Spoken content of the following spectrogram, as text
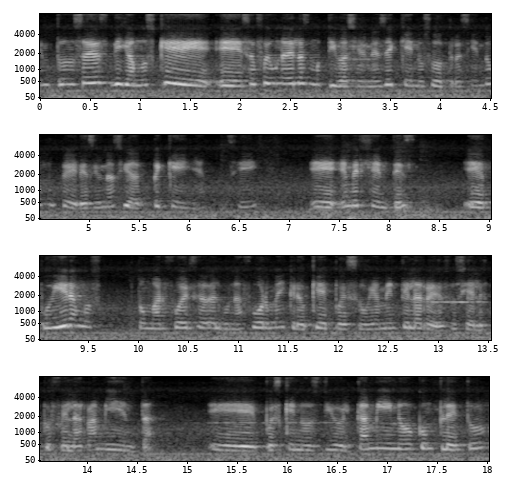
Entonces, digamos que eh, esa fue una de las motivaciones de que nosotras, siendo mujeres de una ciudad pequeña, ¿sí? Eh, emergentes, eh, pudiéramos tomar fuerza de alguna forma y creo que pues obviamente las redes sociales pues fue la herramienta pues que nos dio el camino completo,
